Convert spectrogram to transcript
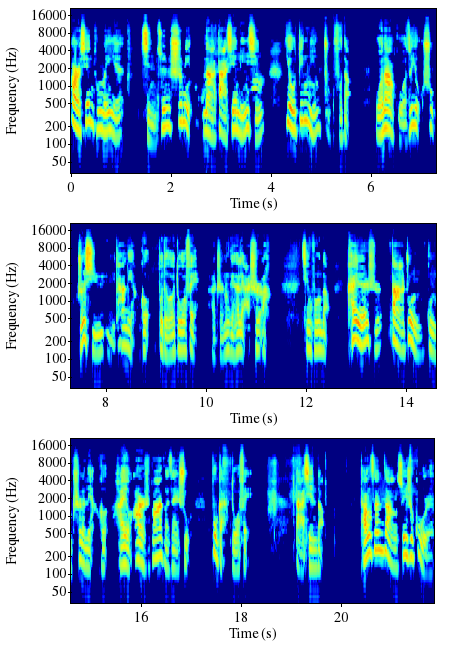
二仙童闻言。谨遵师命，那大仙临行，又叮咛嘱咐道：“我那果子有数，只许与他两个，不得多费啊，只能给他俩吃啊。”清风道：“开园时大众共吃了两个，还有二十八个在数，不敢多费。”大仙道：“唐三藏虽是故人，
